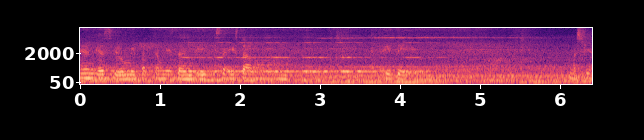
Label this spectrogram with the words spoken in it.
Ayan guys, lumipat kami sa isa-isang ATM. Masya.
